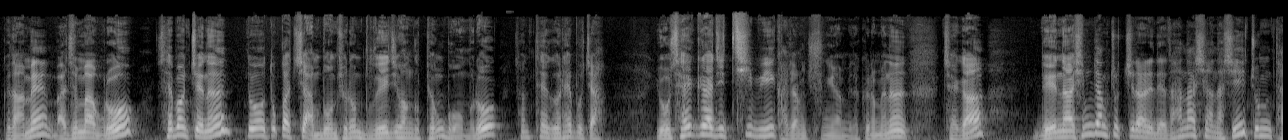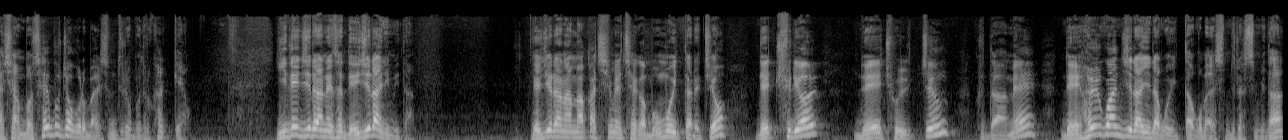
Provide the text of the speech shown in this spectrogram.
그 다음에 마지막으로 세 번째는 또 똑같이 안보험처럼 무해지 환급형 보험으로 선택을 해보자. 요 세 가지 팁이 가장 중요합니다. 그러면은 제가 뇌나 심장 쪽 질환에 대해서 하나씩 하나씩 좀 다시 한번 세부적으로 말씀드려보도록 할게요. 이대 질환에서 뇌질환입니다. 뇌질환 하면 아까 침에 제가 뭐뭐 있다 그랬죠? 뇌출혈, 뇌졸중, 그 다음에 뇌혈관 질환이라고 있다고 말씀드렸습니다.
